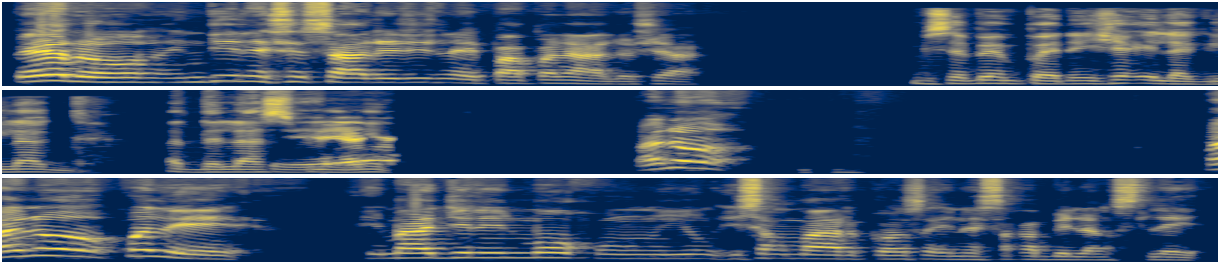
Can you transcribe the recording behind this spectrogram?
Pero, hindi necessarily na ipapanalo siya. Ibig sabihin, pwede siya ilaglag at the last Yeah. minute. Paano, paano, pali, imaginein mo kung yung isang Marcos ay nasa kabilang slate.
